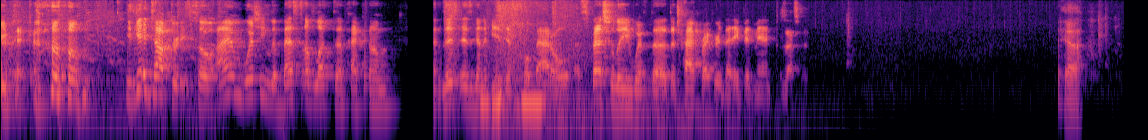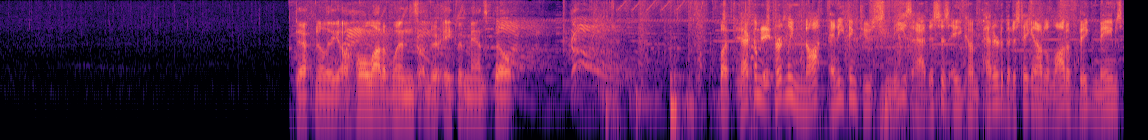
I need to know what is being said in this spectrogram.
pick. Um, he's getting top three, so I am wishing the best of luck to Peckham. This is going to be a difficult battle, especially with the, the track record that 8 Bit Man possesses. Yeah. Definitely a whole lot of wins under 8 Bit Man's belt. But Peckham is certainly not anything to sneeze at. This is a competitor that has taken out a lot of big names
